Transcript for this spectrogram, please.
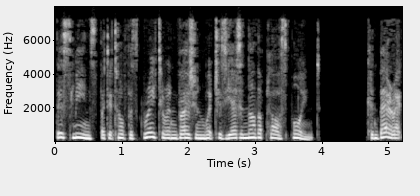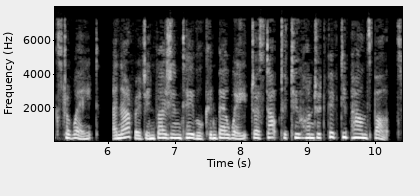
This means that it offers greater inversion which is yet another plus point. Can bear extra weight, an average inversion table can bear weight just up to 250 pounds but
